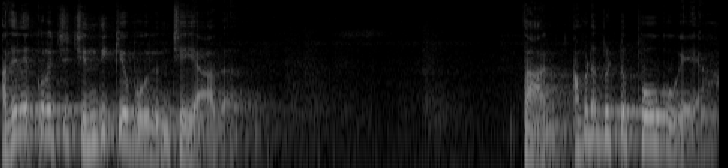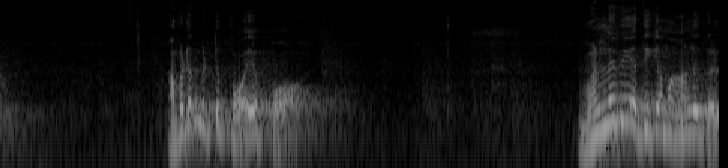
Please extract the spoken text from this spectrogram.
അതിനെക്കുറിച്ച് ചിന്തിക്കുക പോലും ചെയ്യാതെ താൻ അവിടെ വിട്ടു പോകുകയാണ് അവിടെ വിട്ടു പോയപ്പോൾ വളരെയധികം ആളുകൾ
